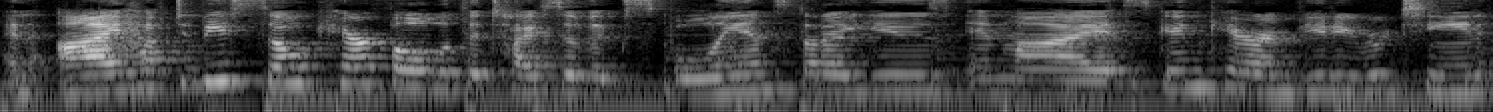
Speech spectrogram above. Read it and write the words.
and I have to be so careful with the types of exfoliants that I use in my skincare and beauty routine.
